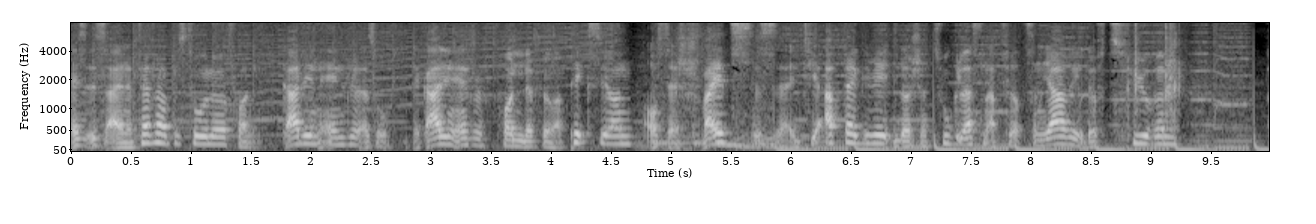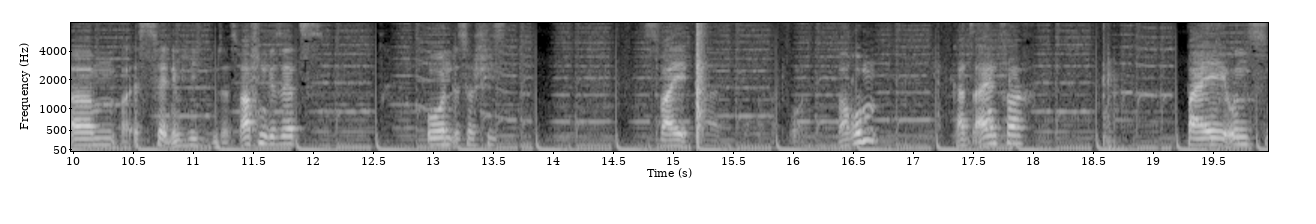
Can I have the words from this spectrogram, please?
Es ist eine Pfefferpistole von Guardian Angel, also der Guardian Angel von der Firma Pixion aus der Schweiz. Es ist ein Tierabwehrgerät, in Deutschland zugelassen, ab 14 Jahre, ihr dürft es führen. Ähm, es zählt nämlich nicht unter das Waffengesetz und es erschießt zwei Warum? Ganz einfach, bei uns,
